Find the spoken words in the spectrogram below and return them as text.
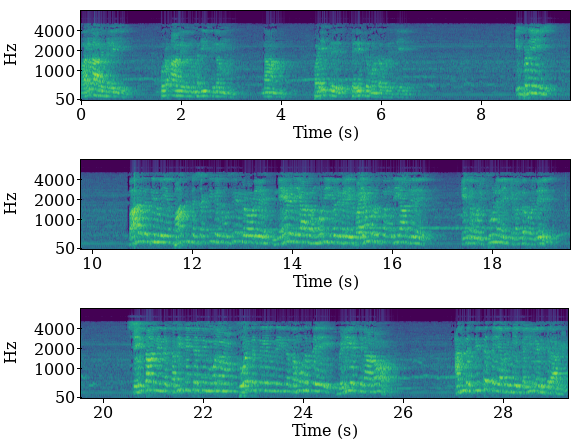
வரலாறுகளில் குரானிலும் ஹதீஸிலும் நாம் படித்து தெரிந்து கொண்ட ஒரு செய்தி இப்படி பாரதத்தினுடைய பாசித்த சக்திகள் முஸ்லிம்களோடு நேரடியாக மோதி இவர்களை பயமுறுத்த முடியாது என்ற ஒரு சூழ்நிலைக்கு வந்த பொழுது ஷைத்தான் இந்த சதித்திட்டத்தின் மூலம் சுவர்க்கத்திலிருந்து இந்த சமூகத்தை வெளியேற்றினானோ அந்த திட்டத்தை அவர்கள் கையில் எடுக்கிறார்கள்.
